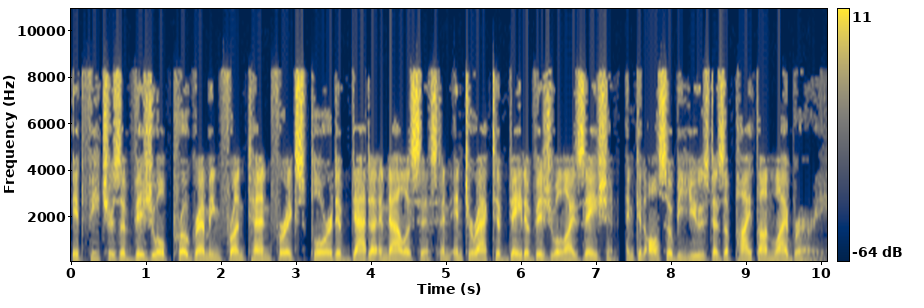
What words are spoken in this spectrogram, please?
It features a visual programming front-end for explorative data analysis and interactive data visualization, and can also be used as a Python library.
